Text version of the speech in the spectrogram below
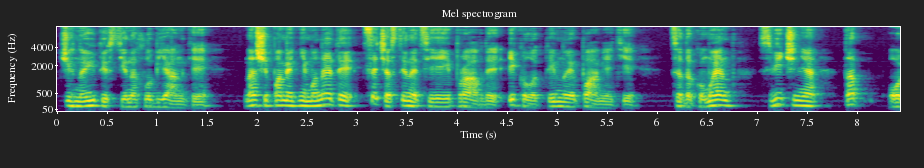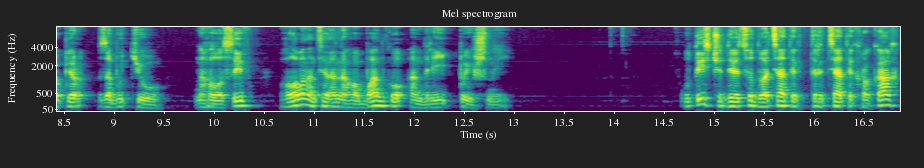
чи гноїти в стінах Луб'янки. Наші пам'ятні монети це частина цієї правди і колективної пам'яті, це документ, свідчення та опір забуттю, наголосив голова Національного банку Андрій Пишний. У 1920-30-х роках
